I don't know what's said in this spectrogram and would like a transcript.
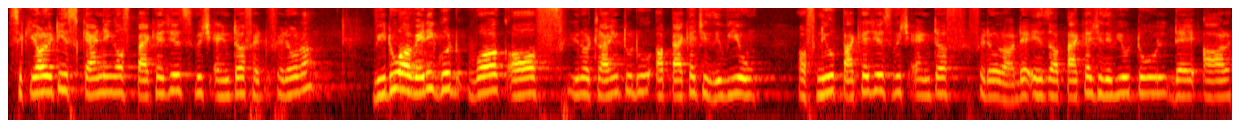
security scanning of packages which enter Fedora. We do a very good work of you know, trying to do a package review of new packages which enter Fedora. There is a package review tool. There are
